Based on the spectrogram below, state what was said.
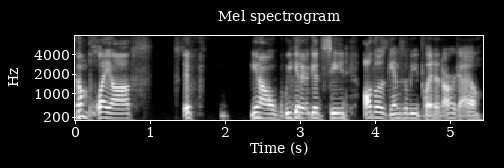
come playoffs, if you know we get a good seed, all those games will be played at Argyle.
